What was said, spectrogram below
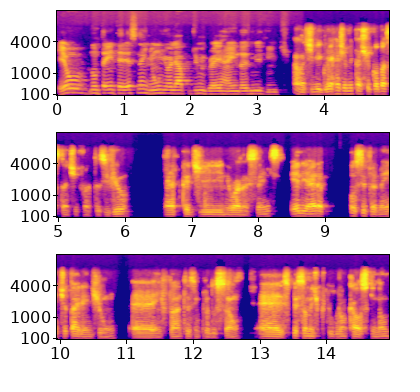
eu não tenho interesse nenhum em olhar para o Jimmy Graham em 2020. Ah, o Jimmy Graham já me castigou bastante em fantasy, viu? Na época de New Orleans Saints, ele era possivelmente o Tyrande 1 é, em fantasy, em produção, é, especialmente porque o Gronkowski não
